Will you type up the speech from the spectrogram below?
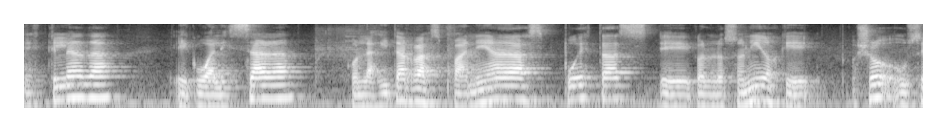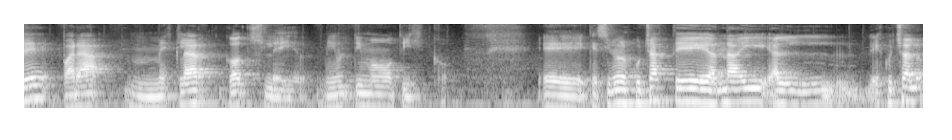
mezclada, ecualizada con las guitarras paneadas puestas, eh, con los sonidos que yo usé para mezclar Godslayer, mi último disco. Eh, que si no lo escuchaste, anda ahí al escucharlo,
